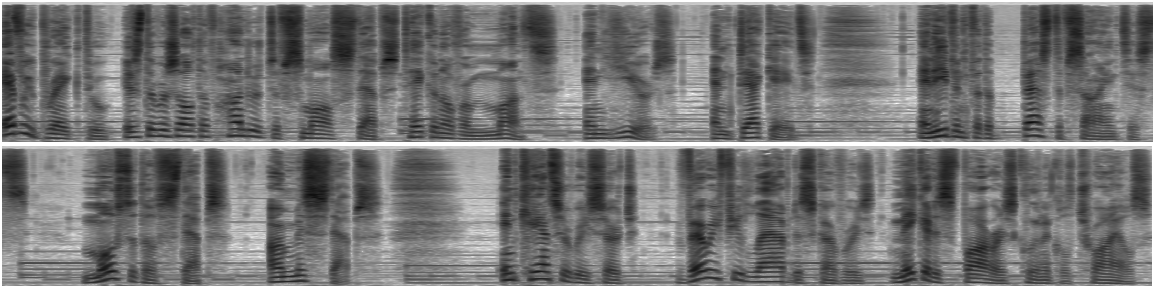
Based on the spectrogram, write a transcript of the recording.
Every breakthrough is the result of hundreds of small steps taken over months and years and decades. And even for the best of scientists, most of those steps are missteps. In cancer research, very few lab discoveries make it as far as clinical trials.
